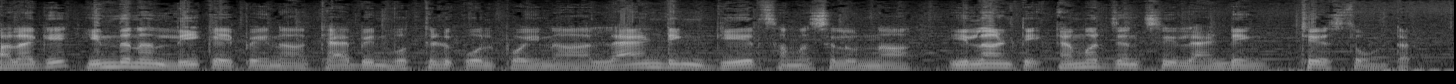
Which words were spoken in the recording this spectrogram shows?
అలాగే ఇంధనం లీక్ అయిపోయినా క్యాబిన్ ఒత్తిడి కోల్పోయినా ల్యాండింగ్ గేర్ సమస్యలున్నా ఇలాంటి ఎమర్జెన్సీ ల్యాండింగ్ చేస్తూ ఉంటారు.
